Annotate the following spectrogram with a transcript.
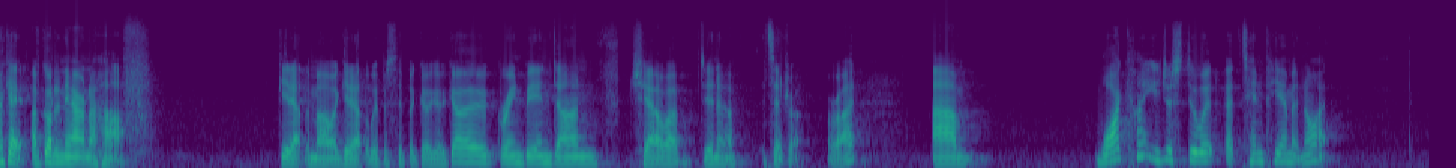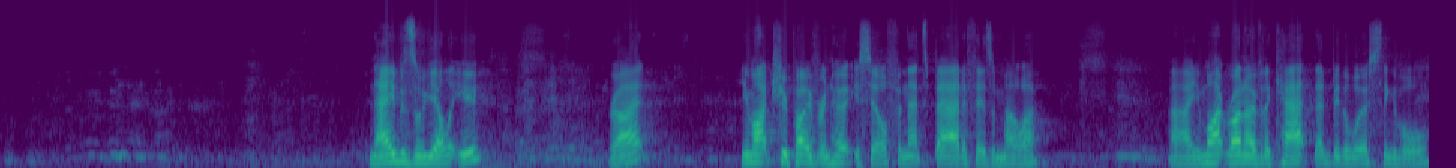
Okay, I've got an hour and a half. Get out the mower, get out the whippersnipper, go go go. Green bin done. Shower, dinner, etc. All right. Um, why can't you just do it at 10 p.m. at night? Neighbors will yell at you, right? You might trip over and hurt yourself, and that's bad if there's a mower. Uh, you might run over the cat, that'd be the worst thing of all,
